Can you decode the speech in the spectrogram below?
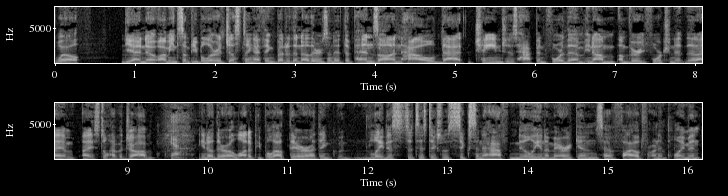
Well yeah, no, I mean, some people are adjusting, I think, better than others, and it depends on how that change has happened for them. You know, I'm, I'm very fortunate that I am, I still have a job. Yeah. You know, there are a lot of people out there. I think latest statistics was six and a half million Americans have filed for unemployment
